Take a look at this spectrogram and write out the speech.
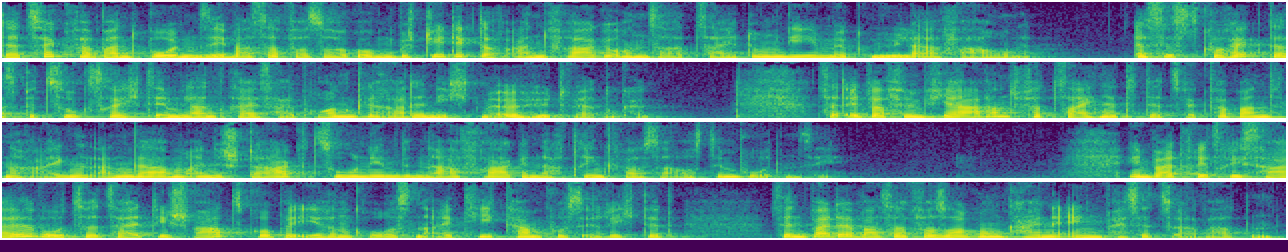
Der Zweckverband Bodensee Wasserversorgung bestätigt auf Anfrage unserer Zeitung die Möckmühler Erfahrungen. Es ist korrekt, dass Bezugsrechte im Landkreis Heilbronn gerade nicht mehr erhöht werden können. Seit etwa fünf Jahren verzeichnet der Zweckverband nach eigenen Angaben eine stark zunehmende Nachfrage nach Trinkwasser aus dem Bodensee. In Bad Friedrichshall, wo zurzeit die Schwarzgruppe ihren großen IT-Campus errichtet, sind bei der Wasserversorgung keine Engpässe zu erwarten.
